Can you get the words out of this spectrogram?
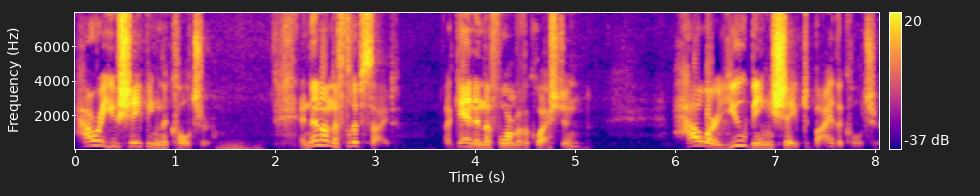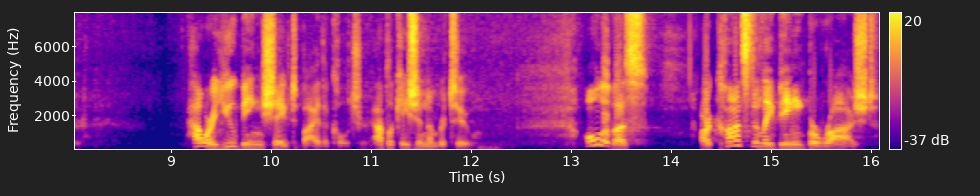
How are you shaping the culture? And then on the flip side, again in the form of a question, how are you being shaped by the culture? How are you being shaped by the culture? Application number two. All of us are constantly being barraged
